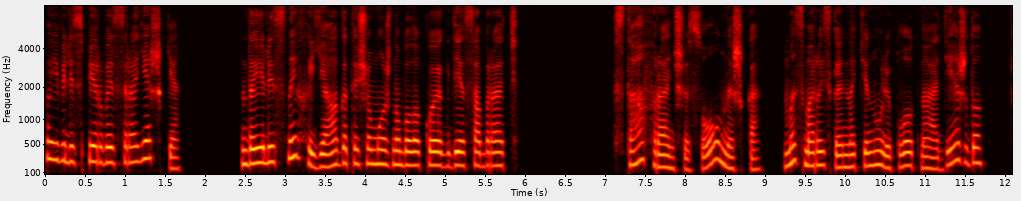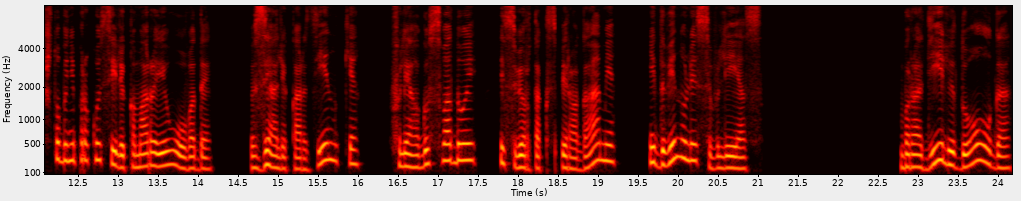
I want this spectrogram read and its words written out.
появились первые сыроежки, да и лесных ягод еще можно было кое-где собрать. Встав раньше солнышка, мы с Марыськой натянули плотную одежду, чтобы не прокусили комары и оводы, взяли корзинки, флягу с водой и сверток с пирогами и двинулись в лес. Бродили долго,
